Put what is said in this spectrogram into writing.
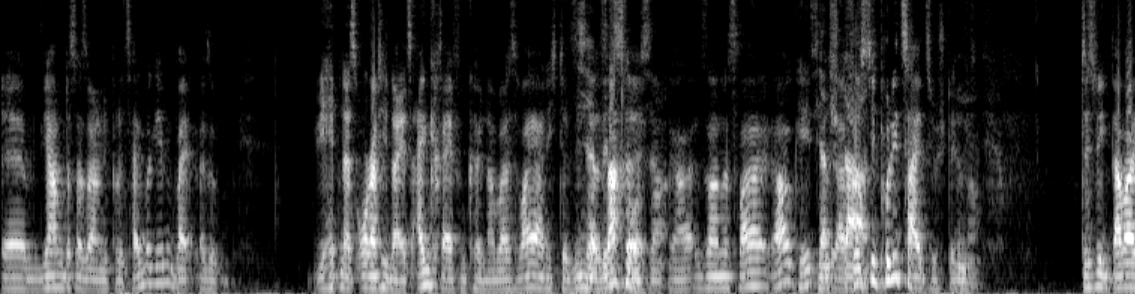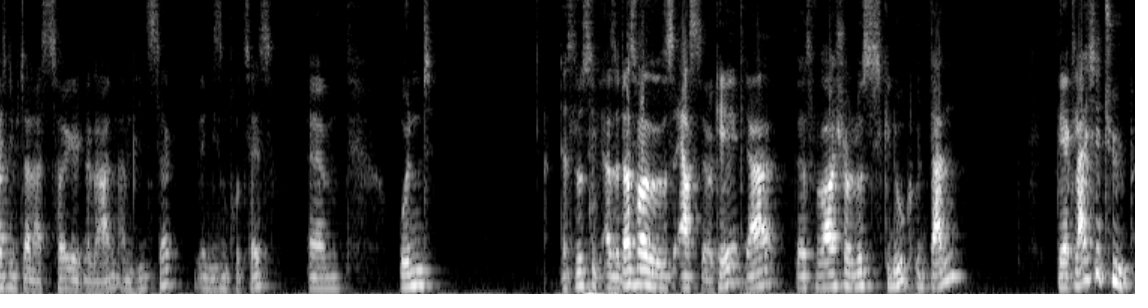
Ähm, wir haben das also an die Polizei übergeben, weil, also wir hätten als Orga-Team da jetzt eingreifen können, aber es war ja nicht der Sinn der Sache. Ja. ja. sondern es war, ja, okay, ist dafür ist die Polizei zuständig. Genau. Deswegen, da war ich nämlich dann als Zeuge geladen am Dienstag in diesem Prozess. Ähm, und das lustig, also das war so das erste, okay? Ja, das war schon lustig genug. Und dann der gleiche Typ.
